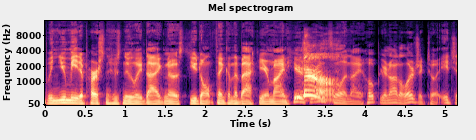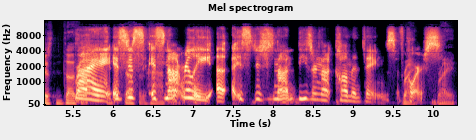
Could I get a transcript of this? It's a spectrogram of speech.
when you meet a person who's newly diagnosed, you don't think in the back of your mind, "Here's your No. insulin. I hope you're not allergic to it." It just doesn't. Right. it It's just, doesn't it's happen. not really, uh, it's just not, these are not common things, of Right, course. Right.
